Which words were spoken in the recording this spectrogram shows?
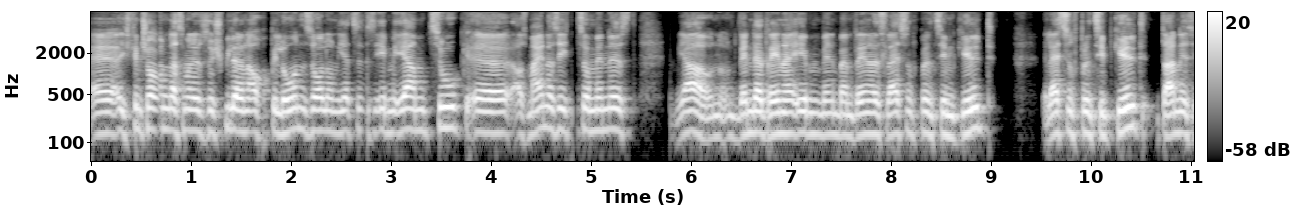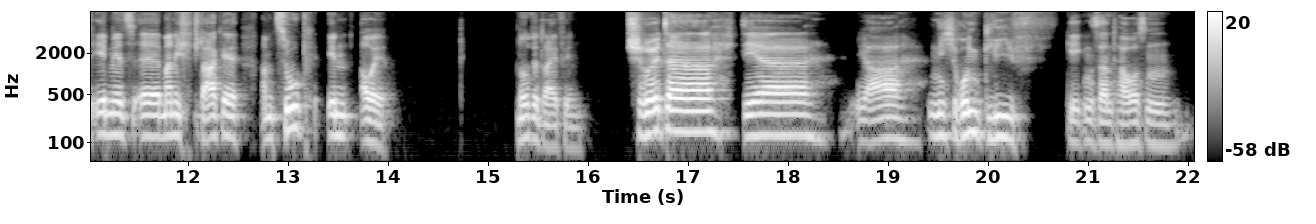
Äh, ich finde schon, dass man so Spieler dann auch belohnen soll. Und jetzt ist eben eher am Zug, äh, aus meiner Sicht zumindest. Ja, und, und wenn der Trainer eben, wenn beim Trainer das Leistungsprinzip gilt, Leistungsprinzip gilt, dann ist eben jetzt äh, Manni Starke am Zug in Aue. Note 3 für ihn. Schröter, der ja nicht rund lief gegen Sandhausen.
